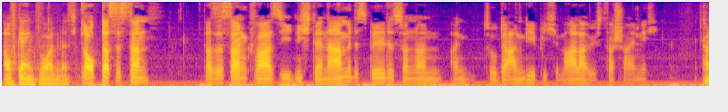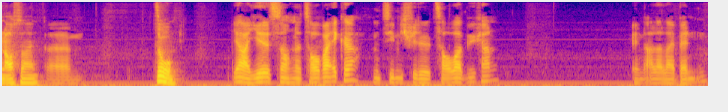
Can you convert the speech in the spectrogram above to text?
aufgehängt worden ist. Ich glaube, das ist dann, das ist dann quasi nicht der Name des Bildes, sondern ein, so der angebliche Maler höchstwahrscheinlich. Kann auch sein. Ähm, so, ja, hier ist noch eine Zauberecke mit ziemlich vielen Zauberbüchern. in allerlei Bänden.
